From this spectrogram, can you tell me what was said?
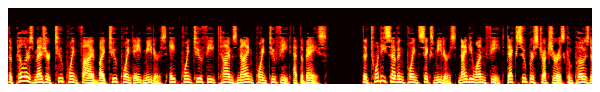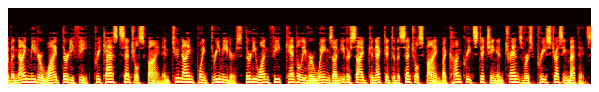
The pillars measure 2.5 by 2.8 meters, 8.2 feet times 9.2 feet at the base. The 27.6 meters, 91 feet deck superstructure is composed of a 9 meter wide, 30 feet precast central spine and two 9.3 meters, 31 feet cantilever wings on either side connected to the central spine by concrete stitching and transverse pre-stressing methods.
